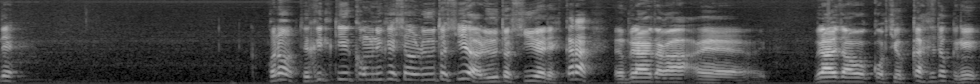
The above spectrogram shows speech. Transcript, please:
で、このセキュリティコミュニケーションルート CA はルート CA ですから、ブラウザが、えー、ブラウザをこう出荷するときに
